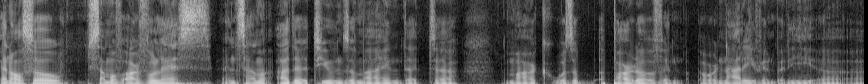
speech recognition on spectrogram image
and also some of Arvoles and some other tunes of mine that uh, Mark was a, a part of, and or not even, but he uh, uh,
